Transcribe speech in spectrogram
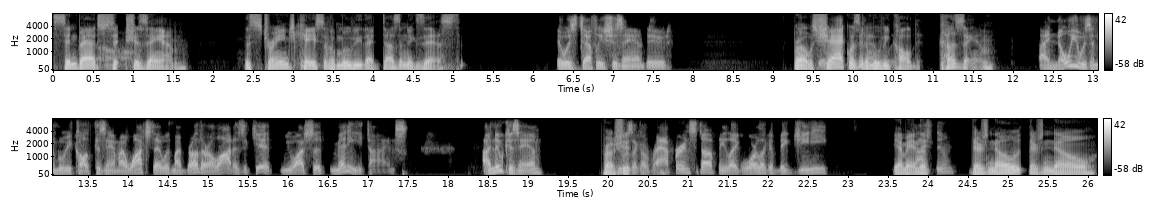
Sinbad Oh. Shazam. The strange case of a movie that doesn't exist. It was definitely Shazam, dude. Bro, Shaq was in a movie called Kazam. I know he was in a movie called Kazam. I watched that with my brother a lot as a kid. We watched it many times. I knew Kazam. Bro, He was like a rapper and stuff. He like wore like a big genie yeah, man. There's, there's no, there's no.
